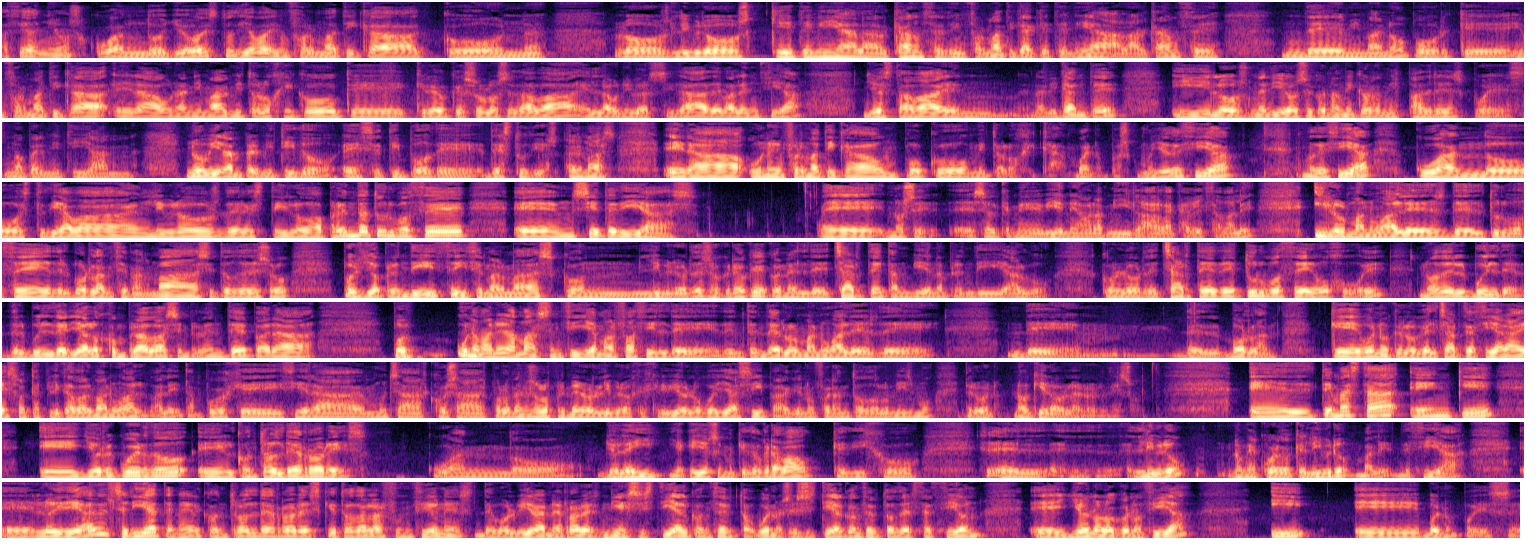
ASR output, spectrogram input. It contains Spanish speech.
Hace años, cuando yo estudiaba informática con los libros que tenía al alcance de informática, que tenía al alcance de mi mano porque informática era un animal mitológico que creo que solo se daba en la Universidad de Valencia. Yo estaba en, en, Alicante y los medios económicos de mis padres pues no permitían, no hubieran permitido ese tipo de, de estudios. Además, era una informática un poco mitológica. Bueno, pues como yo decía, como decía, cuando estudiaba en libros del estilo Aprenda Turbo C en siete días, eh, no sé, es el que me viene ahora a mí a la cabeza, ¿vale? Y los manuales del Turbo C, del Borland C++ y todo eso, pues yo aprendí C y C++ con libros de eso. Creo que con el de Charte también aprendí algo. Con los de Charte de Turbo C, ojo, ¿eh? No del Builder. Del Builder ya los compraba simplemente para, pues, una manera más sencilla, más fácil de, de entender los manuales de, de del Borland que bueno, que lo que el chart hacía era eso, te explicaba el manual, ¿vale? Tampoco es que hiciera muchas cosas, por lo menos en los primeros libros que escribió, luego ya sí, para que no fueran todo lo mismo, pero bueno, no quiero hablar de eso. El tema está en que eh, yo recuerdo el control de errores, cuando yo leí, y aquello se me quedó grabado, que dijo el, libro, no me acuerdo qué libro, ¿vale? Decía, eh, lo ideal sería tener control de errores, que todas las funciones devolvieran errores, ni existía el concepto, bueno, si existía el concepto de excepción, eh, yo no lo conocía, y eh, bueno, pues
